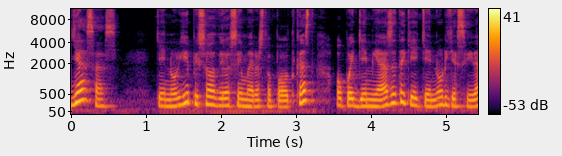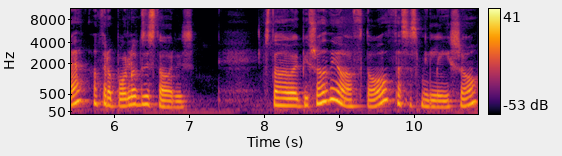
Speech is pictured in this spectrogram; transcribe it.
Γεια σας! Καινούργιο επεισόδιο σήμερα στο podcast, όπου εγκαινιάζεται και η καινούργια σειρά Anthropology Stories. Στο επεισόδιο αυτό θα σας μιλήσω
